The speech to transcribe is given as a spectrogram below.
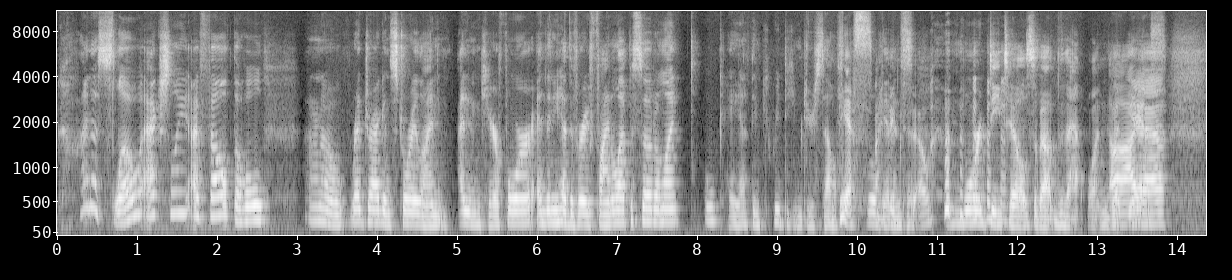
kind of slow actually. I felt the whole I don't know, Red Dragon storyline I didn't care for and then you had the very final episode I'm like Okay, I think you redeemed yourself. Yes, I think into so. more details about that one. But Ah, yeah, yes.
